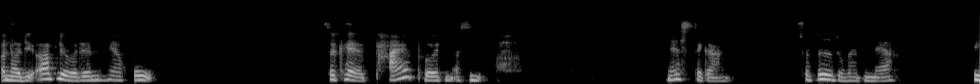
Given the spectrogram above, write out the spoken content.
Og når de oplever den her ro, så kan jeg pege på den og sige, oh, næste gang, så ved du, hvad den er. Vi,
